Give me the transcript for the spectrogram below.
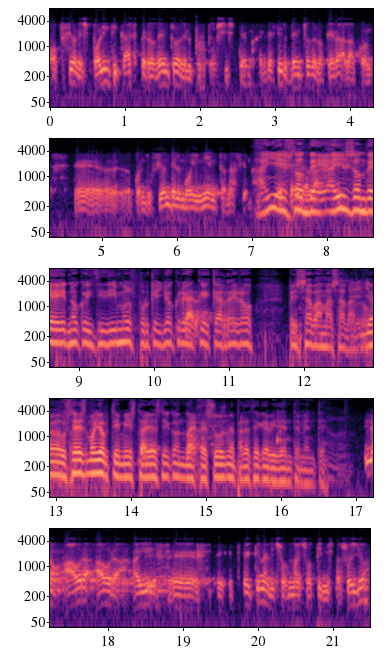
opciones políticas, pero dentro del propio sistema, es decir, dentro de lo que era la con- eh, conducción del movimiento nacional. Ahí es Esa donde la- ahí es donde no coincidimos porque yo creo Claro. que Carrero pensaba más a largo yo, plazo. usted es muy optimista, yo estoy con don Jesús, me parece que evidentemente. No, ahora, ahora, ahí, eh, ¿quién ha dicho más optimista? ¿Soy yo?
